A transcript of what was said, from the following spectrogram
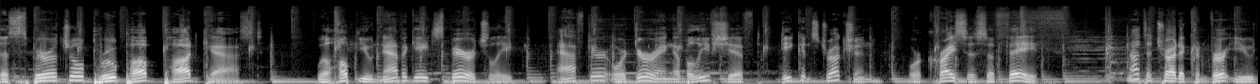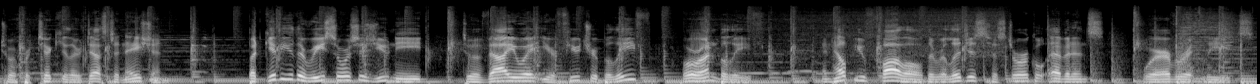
The Spiritual Brew Pub Podcast will help you navigate spiritually after or during a belief shift, deconstruction, or crisis of faith. Not to try to convert you to a particular destination, but give you the resources you need to evaluate your future belief or unbelief and help you follow the religious historical evidence wherever it leads.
